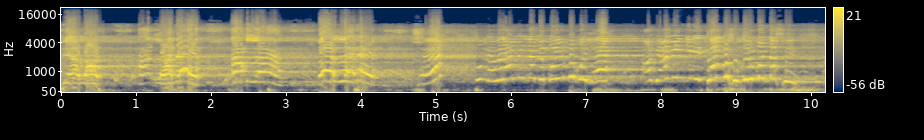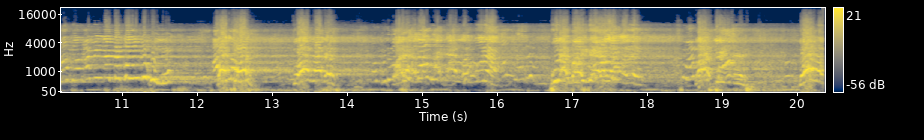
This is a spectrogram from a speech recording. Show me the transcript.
আমার আছে আল্লাহ রে আল্লাহ আল্লাহ রে হ্যাঁ তুমি এবার আমি নামে কলঙ্ক কইলে আমি আমি কি দশ বছর ধরে করতাছি আমার আমি নামে কলঙ্ক কইলে আয় তোর তোর রে তোর আল্লাহ গেল পুরা পুরা ভাই গেল রে বাকি দাঁড়া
